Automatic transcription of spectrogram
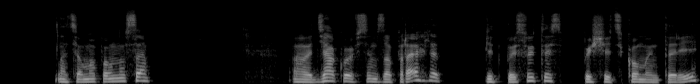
на цьому, певно, все. Е, Дякую всім за перегляд. Підписуйтесь, пишіть коментарі.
